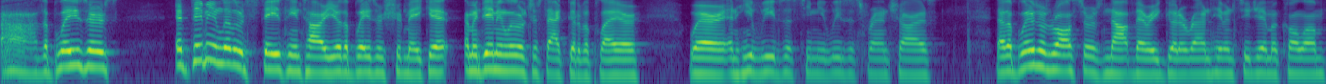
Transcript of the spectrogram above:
uh, the Blazers. If Damian Lillard stays the entire year, the Blazers should make it. I mean, Damian Lillard's just that good of a player where and he leads this team, he leads this franchise. Now the Blazers roster is not very good around him and CJ McCollum.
